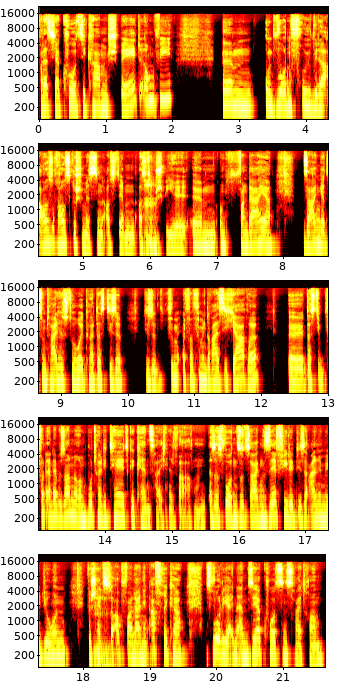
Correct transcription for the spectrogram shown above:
War das ja kurz. Sie kamen spät irgendwie ähm, und wurden früh wieder aus, rausgeschmissen aus dem, aus mhm. dem Spiel. Ähm, und von daher sagen ja zum Teil Historiker, dass diese, diese etwa 35 Jahre äh, dass die von einer besonderen Brutalität gekennzeichnet waren. Also es wurden sozusagen sehr viele, diese eine Million geschätzte mhm. Opfer allein in Afrika. Es wurde ja in einem sehr kurzen Zeitraum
